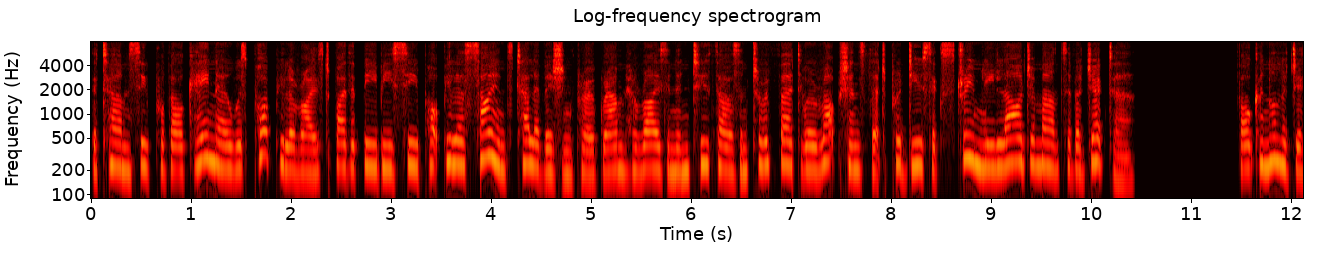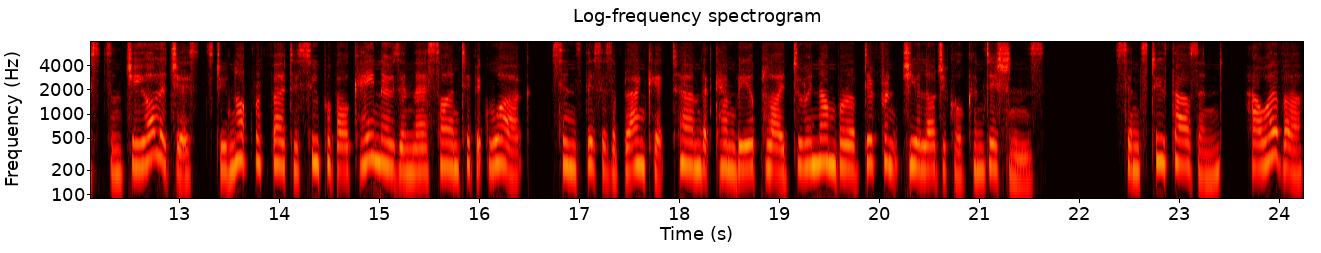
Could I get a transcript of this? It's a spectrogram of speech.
the term supervolcano was popularized by the BBC popular science television programme Horizon in 2000 to refer to eruptions that produce extremely large amounts of ejecta. Volcanologists and geologists do not refer to supervolcanoes in their scientific work, since this is a blanket term that can be applied to a number of different geological conditions. Since 2000, however,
